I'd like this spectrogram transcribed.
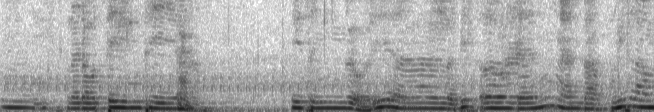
Ừm, lời đầu tiên thì à, Thi xin gửi à, lời biết ơn đến anh Đoàn Quý Lâm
